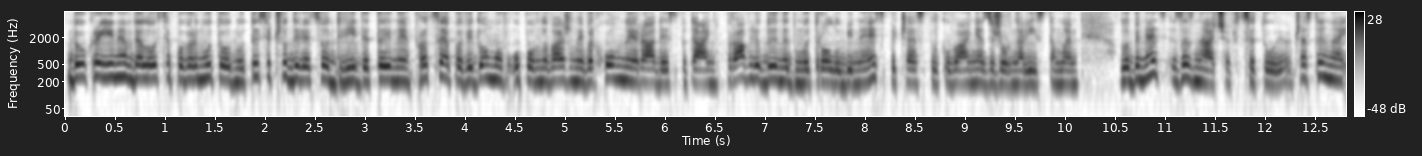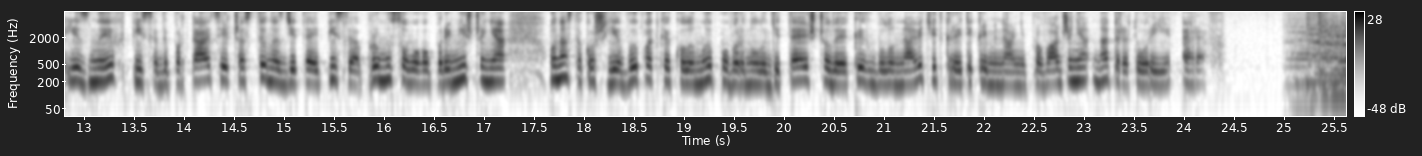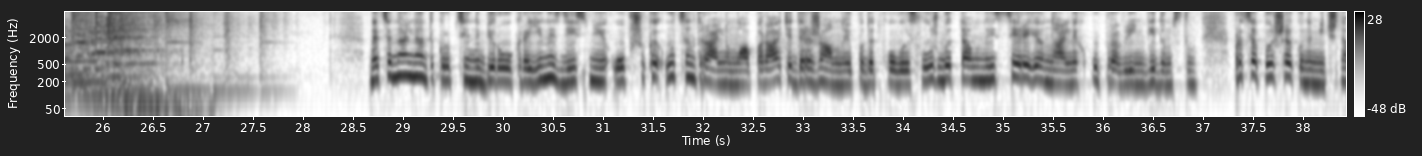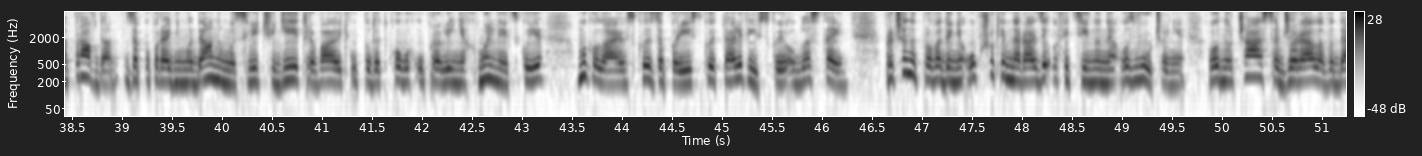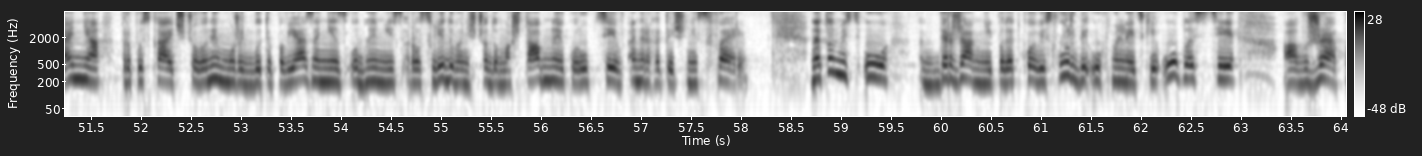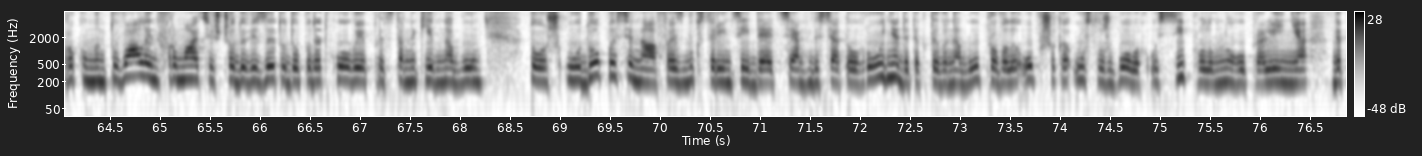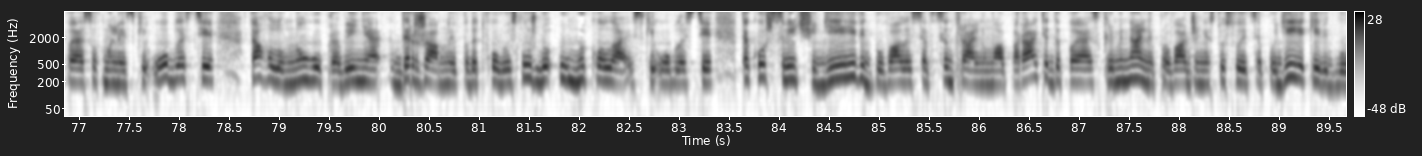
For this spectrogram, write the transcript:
До України вдалося повернути 1902 дитини. Про це повідомив уповноважений Верховної Ради з питань прав людини Дмитро Лубінець під час спілкування з журналістами. Лубінець зазначив, цитую, частина із них після депортації, частина з дітей після примусового переміщення. У нас також є випадки, коли ми повернули дітей, щодо яких було навіть відкриті кримінальні провадження на території РФ. Національне антикорупційне бюро України здійснює обшуки у центральному апараті Державної податкової служби та в низці регіональних управлінь відомств. Про це пише економічна правда. За попередніми даними, слідчі дії тривають у податкових управліннях Хмельницької, Миколаївської, Запорізької та Львівської областей. Причини проведення обшуків наразі офіційно не озвучені. Водночас джерела видання припускають, що вони можуть бути пов'язані з одним із розслідувань щодо масштабної корупції в енергетичній сфері. Натомість у Державній податковій службі у Хмельницькій області вже прокоментували інформацію щодо візиту до податкової представників НАБУ. Тож у дописі на Фейсбук-сторінці йдеться 10 грудня. Детективи НАБУ провели обшуки у службових осіб головного управління ДПС у Хмельницькій області та головного управління Державної податкової служби у Миколаївській області. Також слідчі дії відбувалися в центральному апараті ДПС. Кримінальне провадження стосується подій, які відбувалися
